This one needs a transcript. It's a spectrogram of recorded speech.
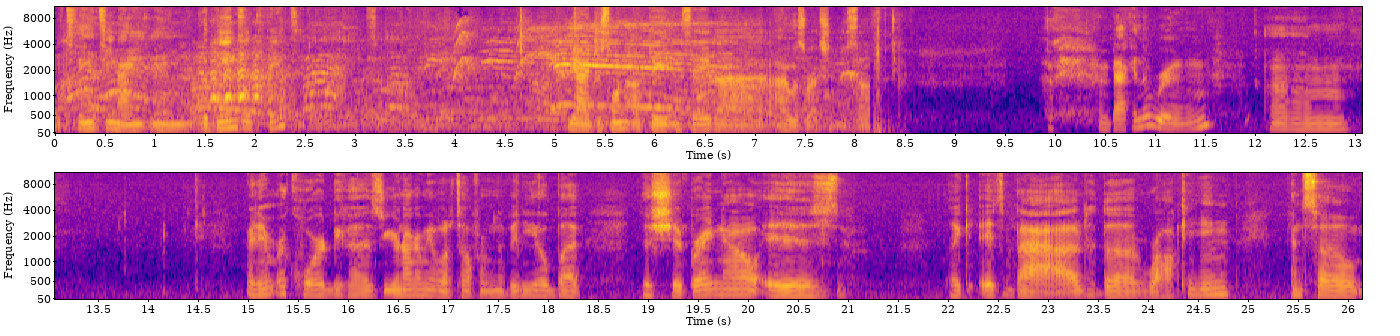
It's fancy night and the beans look fancy. Yeah, I just want to update and say that I was rushing. So. Okay, I'm back in the room. Um, I didn't record because you're not gonna be able to tell from the video, but the ship right now is like it's bad. The rocking, and so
